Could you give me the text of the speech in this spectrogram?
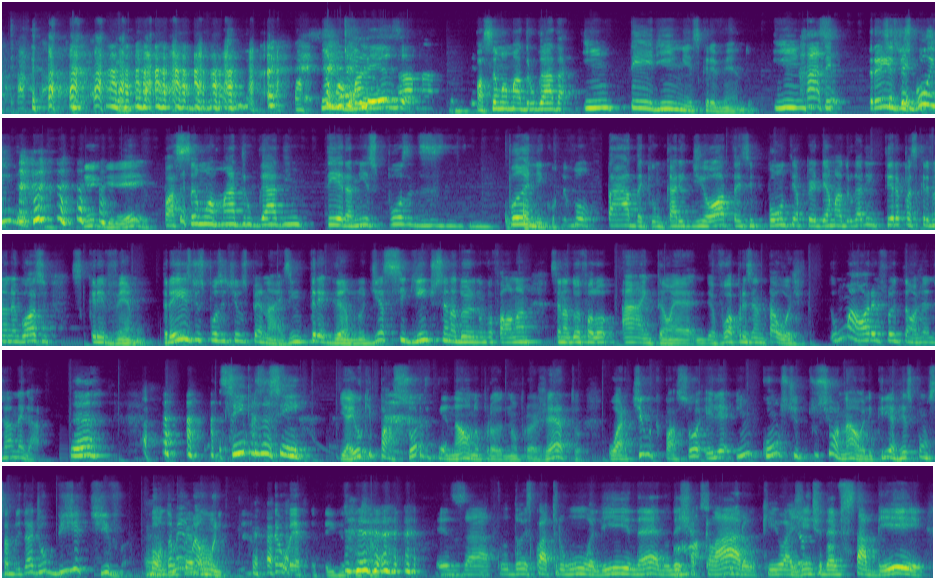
passamos, a madrugada, passamos a madrugada inteirinha escrevendo. Inte... Ah, Três você pegou ainda? Peguei. Passamos a madrugada inteira. Minha esposa des pânico, revoltada que um cara idiota a esse ponto ia perder a madrugada inteira para escrever um negócio. Escrevemos. Três dispositivos penais, entregamos. No dia seguinte, o senador, não vou falar o nome, o senador falou: Ah, então, é, eu vou apresentar hoje. Uma hora ele falou: Então, já, já negaram. Simples assim. E aí o que passou de penal no, pro, no projeto, o artigo que passou, ele é inconstitucional, ele cria responsabilidade objetiva. É, Bom, também não é único, né? até o ECA tem responsabilidade. Exato, o 241 ali, né, não deixa Nossa, claro que o agente deve saber,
